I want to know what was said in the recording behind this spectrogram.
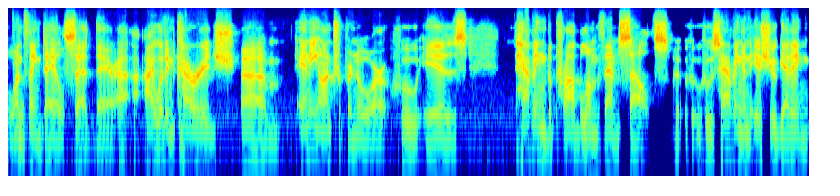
one thing Dale said there. I, I would encourage um, any entrepreneur who is having the problem themselves, who, who's having an issue getting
